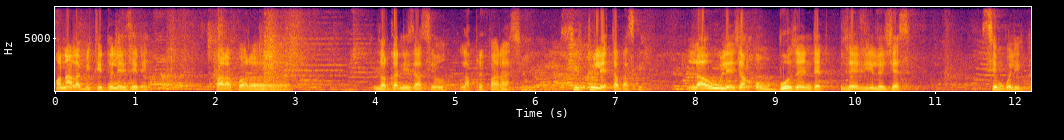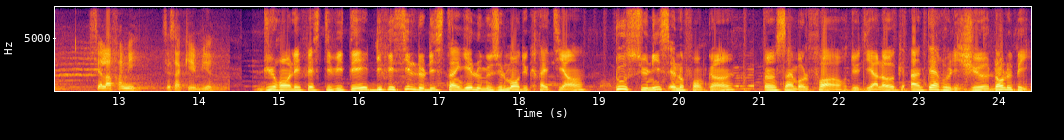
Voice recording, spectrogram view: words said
on a l'habitude de les aider par rapport à l'organisation, la préparation, surtout les tabaskis. Là où les gens ont besoin d'aide, vous avez vu le geste symbolique, c'est la famille, c'est ça qui est bien. Durant les festivités, difficile de distinguer le musulman du chrétien. Tous s'unissent et ne font qu'un, un symbole fort du dialogue interreligieux dans le pays.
